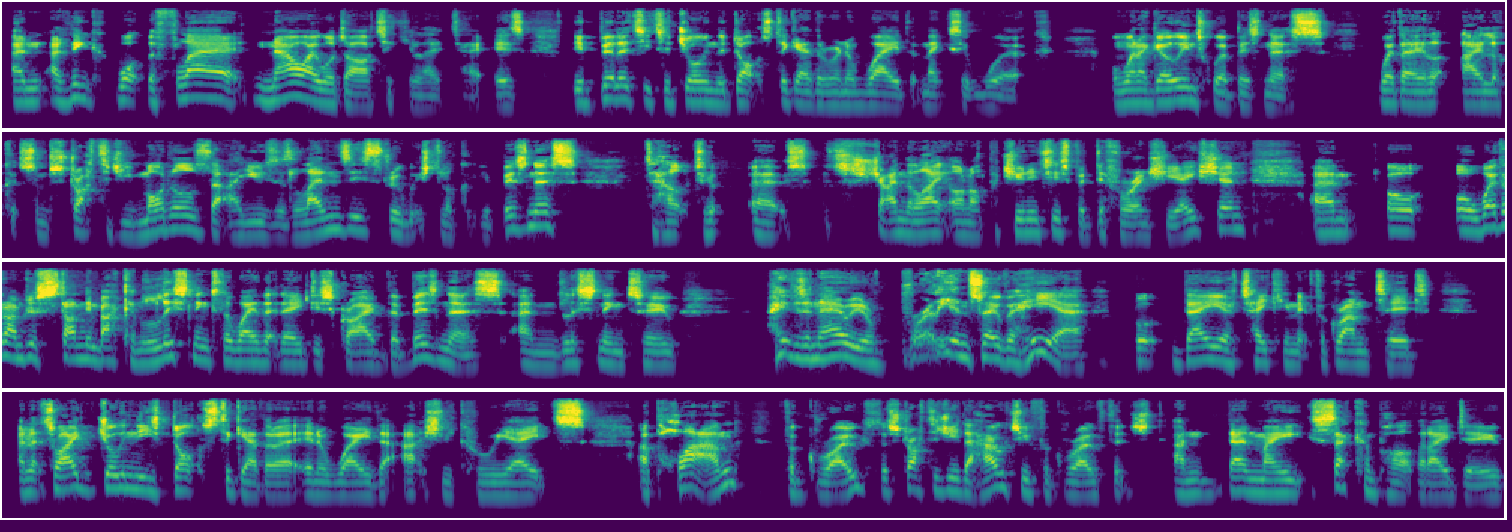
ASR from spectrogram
And I think what the flair now I would articulate is the ability to join the dots together in a way that makes it work. And when I go into a business, whether I look at some strategy models that I use as lenses through which to look at your business to help to uh, shine the light on opportunities for differentiation, um, or or whether I'm just standing back and listening to the way that they describe the business and listening to, hey, there's an area of brilliance over here, but they are taking it for granted and so I join these dots together in a way that actually creates a plan for growth, a strategy, the how to for growth. And then my second part that I do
